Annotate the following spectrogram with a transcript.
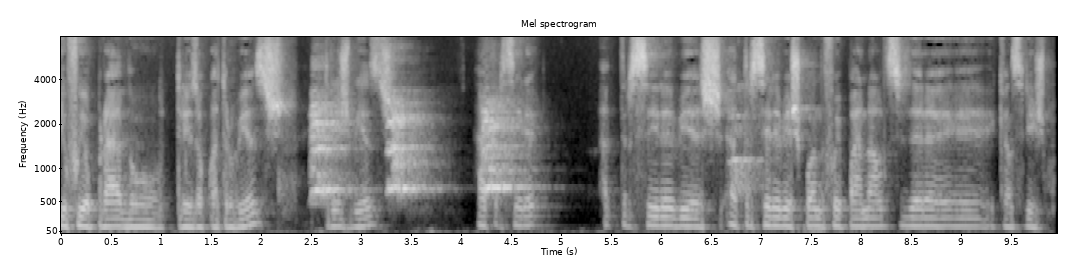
Eu fui operado três ou quatro vezes, três vezes. A terceira, a terceira vez, a terceira vez quando foi para análise era é, cancerismo.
